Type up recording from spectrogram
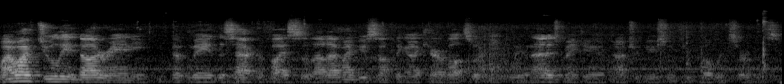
My wife Julie and daughter Annie have made the sacrifice so that I might do something I care about so deeply, and that is making a contribution through public service.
